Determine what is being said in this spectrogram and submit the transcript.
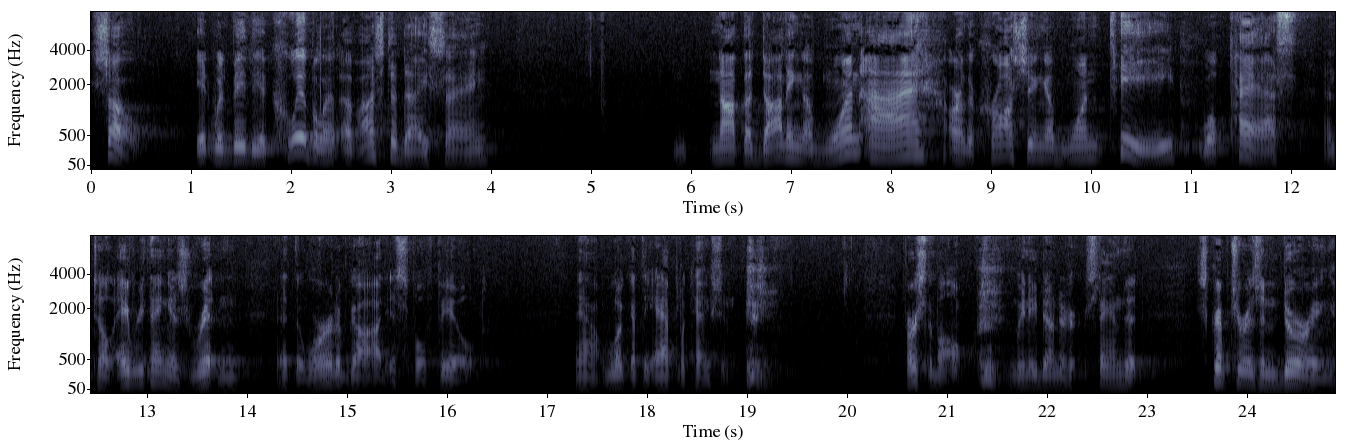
So, it would be the equivalent of us today saying, not the dotting of one I or the crossing of one T will pass until everything is written that the Word of God is fulfilled. Now, look at the application. First of all, we need to understand that Scripture is enduring.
